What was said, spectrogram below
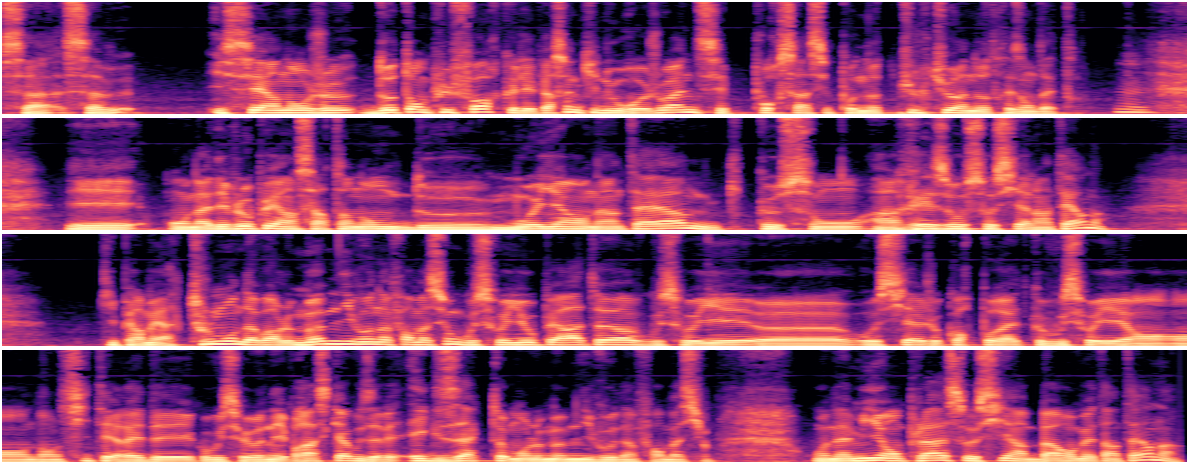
Ça, et c'est un enjeu d'autant plus fort que les personnes qui nous rejoignent, c'est pour ça, c'est pour notre culture et notre raison d'être. Hmm. Et on a développé un certain nombre de moyens en interne, que sont un réseau social interne, qui permet à tout le monde d'avoir le même niveau d'information, que vous soyez opérateur, que vous soyez euh, au siège, au corporate, que vous soyez dans le site R&D, que vous soyez au Nebraska, vous avez exactement le même niveau d'information. On a mis en place aussi un baromètre interne.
